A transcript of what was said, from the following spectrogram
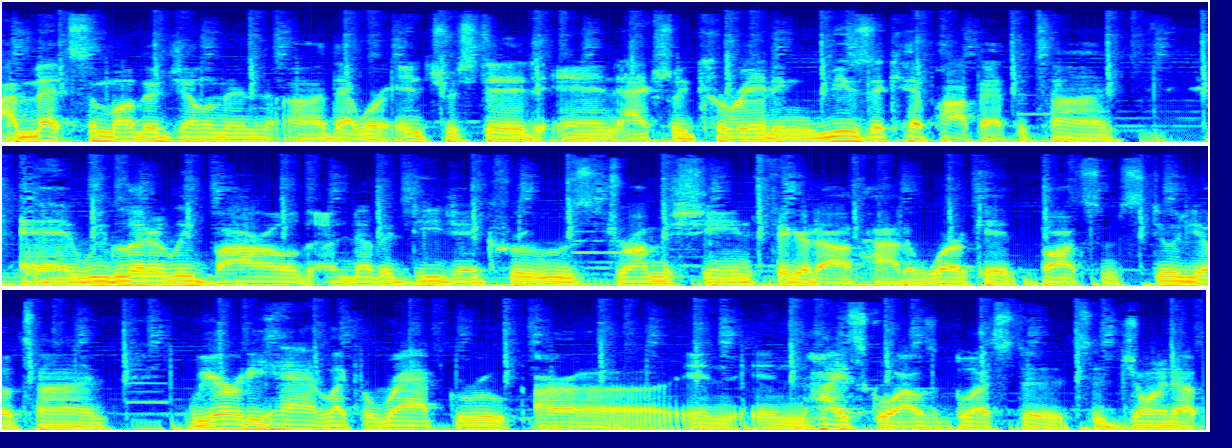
I met some other gentlemen uh, that were interested in actually creating music hip hop at the time we literally borrowed another DJ crew's drum machine, figured out how to work it, bought some studio time. We already had like a rap group. Uh, in in high school, I was blessed to to join up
